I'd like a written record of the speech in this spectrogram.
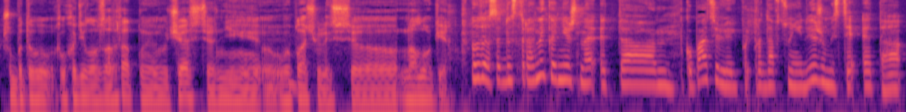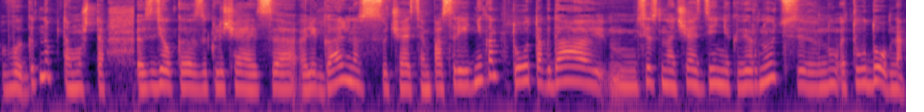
чтобы это уходило в затратную часть, они выплачивались налоги. Ну да, с одной стороны, конечно, это покупателю или продавцу недвижимости это выгодно, потому что сделка заключается легально с участием посредника, то тогда, естественно, часть денег вернуть, ну, это удобно.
